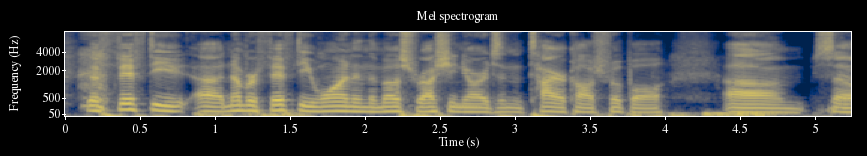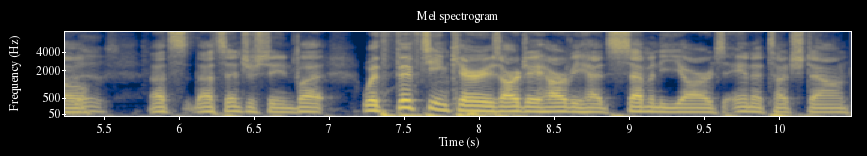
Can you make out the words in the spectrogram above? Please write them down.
the 50 uh, number 51 in the most rushing yards in entire college football. Um, so. There it is. That's that's interesting. But with 15 carries, RJ Harvey had 70 yards and a touchdown.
